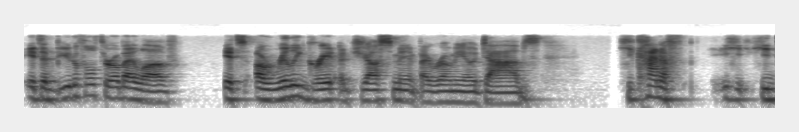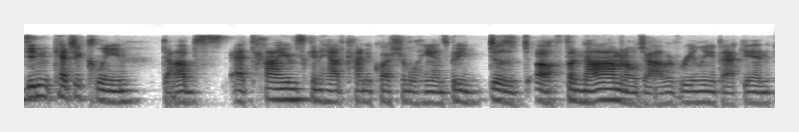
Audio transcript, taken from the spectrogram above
it's a beautiful throw by Love. It's a really great adjustment by Romeo Doubs. He kind of he, he didn't catch it clean. Doubs at times can have kind of questionable hands, but he does a phenomenal job of reeling it back in.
